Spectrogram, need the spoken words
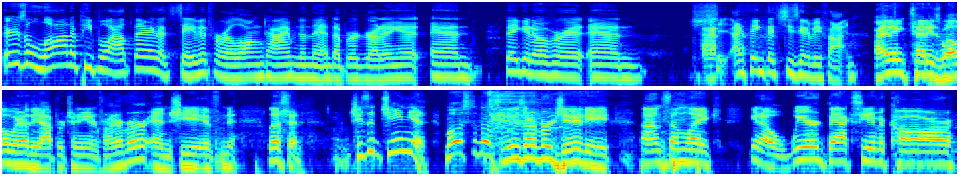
there's a lot of people out there that save it for a long time then they end up regretting it and they get over it and she, I think that she's going to be fine. I think Teddi's well aware of the opportunity in front of her, and she, if listen, she's a genius. Most of us lose our virginity on some like you know weird backseat of a car,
